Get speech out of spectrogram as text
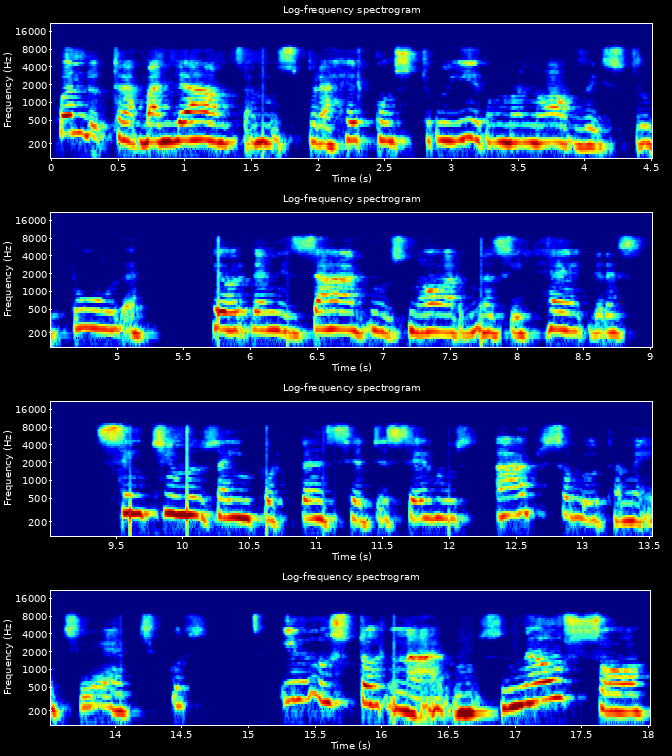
Quando trabalhávamos para reconstruir uma nova estrutura, reorganizarmos normas e regras, sentimos a importância de sermos absolutamente éticos e nos tornarmos não só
